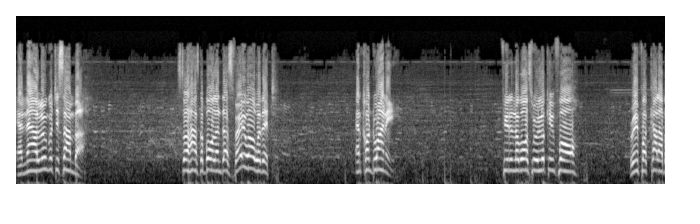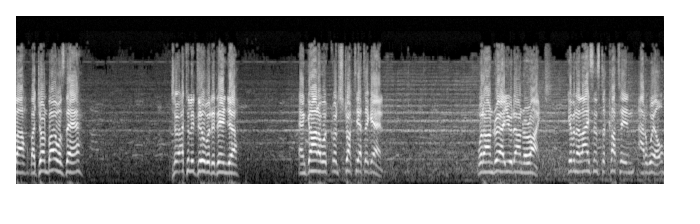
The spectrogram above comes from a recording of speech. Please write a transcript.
And now Lungu Chisamba still has the ball and does very well with it. And Kondwani feeding the ball through, looking for Rainford Kalaba, but John Boye was there to actually deal with the danger. And Ghana would construct yet again with Andre Ayew down the right, given a license to cut in at will.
